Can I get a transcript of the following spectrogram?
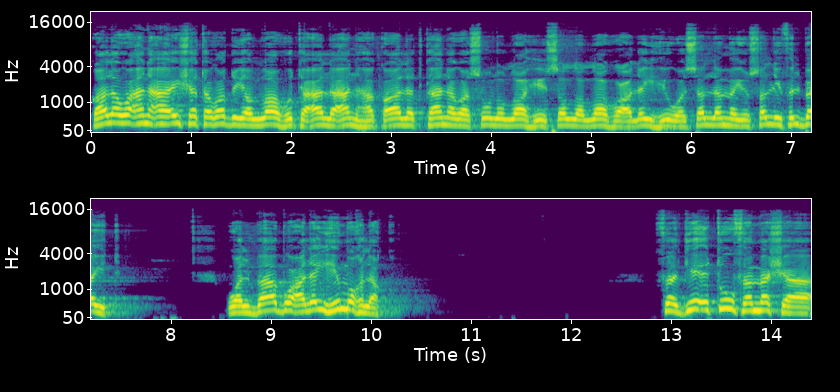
قال وعن عائشة رضي الله تعالى عنها قالت كان رسول الله صلى الله عليه وسلم يصلي في البيت والباب عليه مغلق فجئت فمشى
